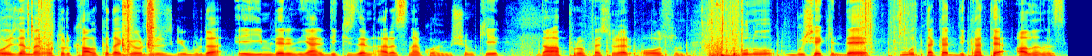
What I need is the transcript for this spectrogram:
O yüzden ben otur kalkı da gördüğünüz gibi burada eğimlerin yani dikizlerin arasına koymuşum ki daha profesyonel olsun. Bunu bu şekilde mutlaka dikkate alınız.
